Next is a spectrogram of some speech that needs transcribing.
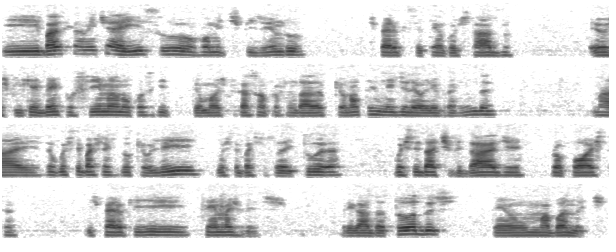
E basicamente é isso. Eu vou me despedindo. Espero que você tenha gostado. Eu expliquei bem por cima, não consegui ter uma explicação aprofundada porque eu não terminei de ler o livro ainda. Mas eu gostei bastante do que eu li, gostei bastante da leitura, gostei da atividade, proposta. Espero que tenha mais vezes. Obrigado a todos Tenha uma boa noite.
